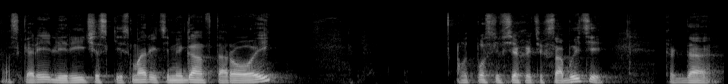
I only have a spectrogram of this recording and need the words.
а скорее лирический. Смотрите, Меган второй. Вот после всех этих событий, когда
